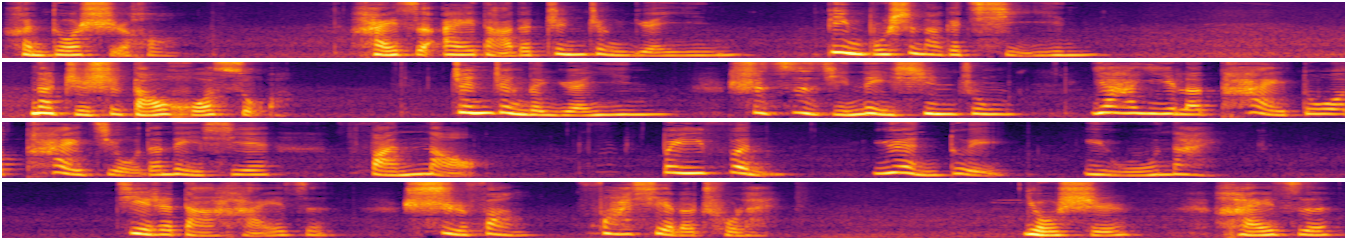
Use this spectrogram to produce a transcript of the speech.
很多时候，孩子挨打的真正原因，并不是那个起因，那只是导火索。真正的原因是自己内心中压抑了太多太久的那些烦恼、悲愤、怨怼与无奈，借着打孩子。释放、发泄了出来。有时，孩子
